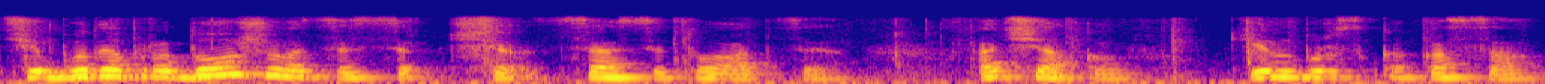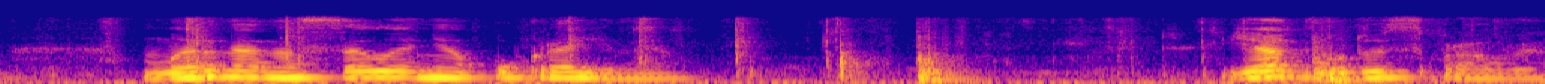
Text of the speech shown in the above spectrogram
Чи буде продовжуватися ця- ситуація? Очаков, Кінбурзька коса, мирне населення України. Як будуть справи?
